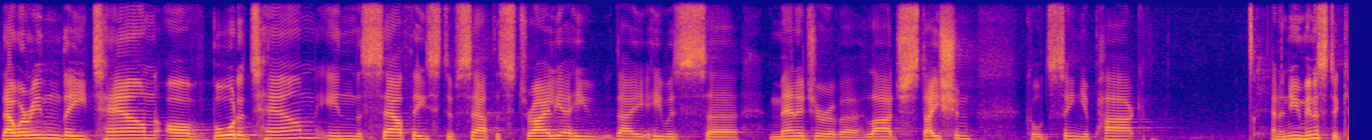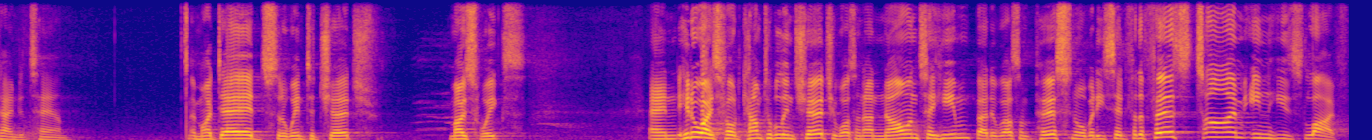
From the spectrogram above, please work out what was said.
they were in the town of Bordertown in the southeast of South Australia. He, they, he was uh, manager of a large station called Senior Park. And a new minister came to town. And my dad sort of went to church most weeks. And he'd always felt comfortable in church. It wasn't unknown to him, but it wasn't personal. But he said for the first time in his life,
